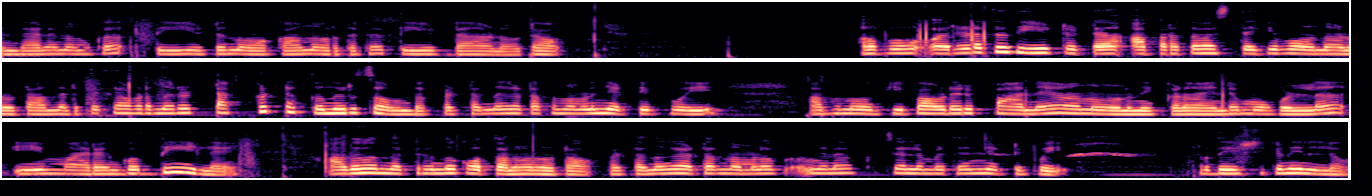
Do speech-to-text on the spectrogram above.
എന്തായാലും നമുക്ക് തീയിട്ട് നോക്കാമെന്ന് ഓർത്തിട്ട് തീയിട്ടതാണ് കേട്ടോ അപ്പോൾ ഒരിടത്ത് തീയിട്ടിട്ട് അപ്പുറത്തെ വശത്തേക്ക് പോകുന്നതാണ് കേട്ടോ. അന്നേരത്തേക്ക് അവിടെ നിന്നൊരു ടക്ക് ടക്ക് എന്നൊരു സൗണ്ട് പെട്ടെന്ന് കേട്ടപ്പോൾ നമ്മൾ ഞെട്ടിപ്പോയി. അപ്പോൾ നോക്കിയപ്പോൾ അവിടെ ഒരു പനയാണെന്ന് തോന്നുന്നു നിൽക്കണം അതിന്റെ മുകളിൽ ഈ മരം കൊത്തിയില്ലേ അത് വന്നിട്ടിരുന്ന് കൊത്തണം കേട്ടോ. പെട്ടെന്ന് കേട്ടപ്പോൾ നമ്മൾ ഇങ്ങനെ ചെല്ലുമ്പോഴത്തേനും ഞെട്ടിപ്പോയി. പ്രതീക്ഷിക്കണില്ലല്ലോ.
